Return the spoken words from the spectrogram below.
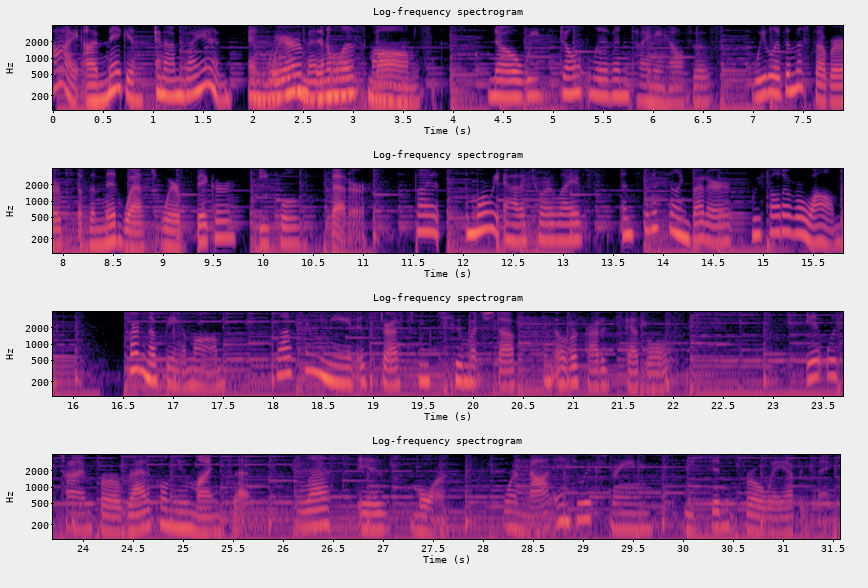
Hi, I'm Megan. And I'm Diane. And, we're minimalist moms. No, we don't live in tiny houses. We live in the suburbs of the Midwest where bigger equals better. But the more we added to our lives, instead of feeling better, we felt overwhelmed. It's hard enough being a mom. The last thing we need is stress from too much stuff and overcrowded schedules. It was time for a radical new mindset. Less is more. We're not into extremes. We didn't throw away everything.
